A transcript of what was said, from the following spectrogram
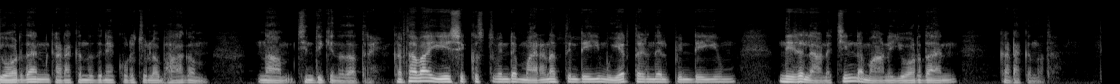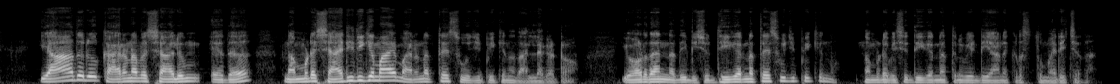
യോർദാൻ കടക്കുന്നതിനെക്കുറിച്ചുള്ള ഭാഗം നാം ചിന്തിക്കുന്നത് അത്രേ. കർത്താവായ യേശുക്രിസ്തുവിന്റെ മരണത്തിന്റെയും ഉയർത്തെഴുന്നേൽപ്പിന്റെയും നിഴലാണ് ചിഹ്നമാണ് യോർദാൻ കടക്കുന്നത്. യാതൊരു കാരണവശാലും ഇത് നമ്മുടെ ശാരീരികമായ മരണത്തെ സൂചിപ്പിക്കുന്നതല്ല കേട്ടോ. യോർദാൻ നദി വിശുദ്ധീകരണത്തെ സൂചിപ്പിക്കുന്നു. നമ്മുടെ വിശുദ്ധീകരണത്തിനു വേണ്ടിയാണ് ക്രിസ്തു മരിച്ചത്.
